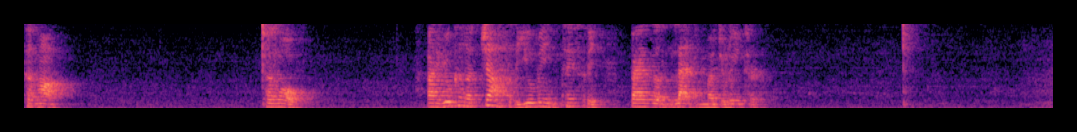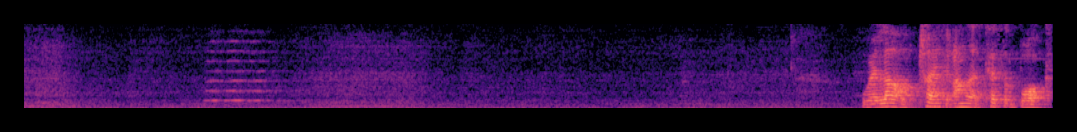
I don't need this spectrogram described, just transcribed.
Turn on. Turn off. And you can adjust the UV intensity by the light modulator. We'll now try it on a test block.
